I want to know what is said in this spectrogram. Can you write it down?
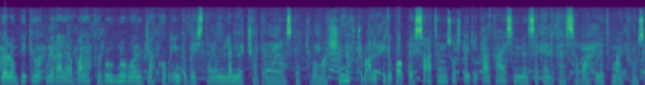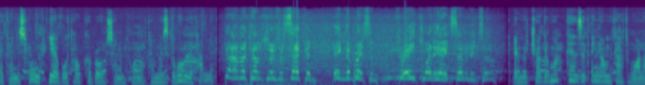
የኦሎምፒክ የወርቅ ሜዳሊያ ባለክብሩ ኖርዌዩ ጃኮብ ኢንግብሪስተንም ለሜቻ ግርማን አስከትሎ ማሸነፍ ችሏል። የገባበት ሰዓትም 3 ደቂቃ ከ28 ሰከንድ ከ72 ማይክሮ ሰከንድ ሲሆን የቦታው ክብረ ወሰንም ሆኖ ተመዝግቦለታል። two. ለሜቻ ግርማ ከዘጠኝ ዓመታት በኋላ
